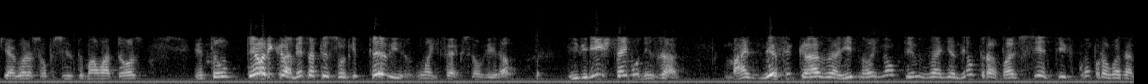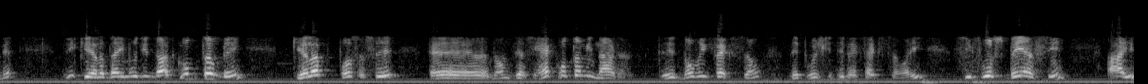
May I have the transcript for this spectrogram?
que agora só precisa tomar uma dose. Então, teoricamente, a pessoa que teve uma infecção viral deveria estar imunizada. Mas nesse caso aí, nós não temos ainda nenhum trabalho científico comprovadamente de que ela dá imunidade, como também que ela possa ser, é, vamos dizer assim, recontaminada, ter nova infecção depois que teve a infecção. Aí, se fosse bem assim, aí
